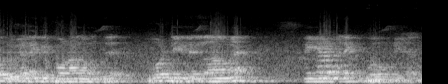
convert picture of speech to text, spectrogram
ஒரு வேலைக்கு போனாலும் வந்து போட்டியில் இல்லாமல் நீங்கள் வேலைக்கு போக முடியாது.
